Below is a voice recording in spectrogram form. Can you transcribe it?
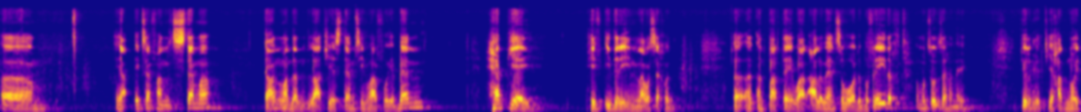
ehm, ja, ik zeg van stemmen kan, want dan laat je je stem zien waarvoor je bent. Heb jij, heeft iedereen, laten we zeggen, eh, een, een partij waar alle wensen worden bevredigd? Om het zo te zeggen, nee. Tuurlijk niet. Je gaat nooit.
